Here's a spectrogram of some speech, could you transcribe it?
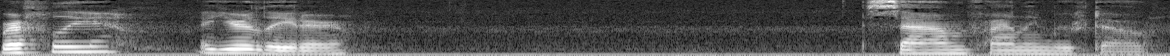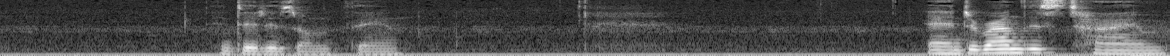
Roughly a year later, Sam finally moved out and did his own thing. And around this time,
